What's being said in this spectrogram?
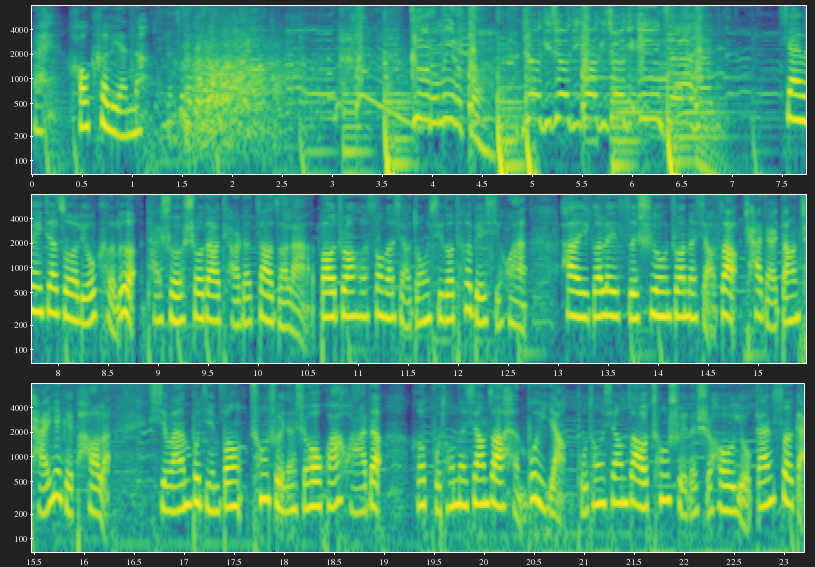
哎，好可怜呐！下一位叫做刘可乐，他说收到条的皂皂啦，包装和送的小东西都特别喜欢，还有一个类似试用装的小皂，差点当茶叶给泡了。洗完不紧绷，冲水的时候滑滑的，和普通的香皂很不一样。普通香皂冲水的时候有干涩感，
